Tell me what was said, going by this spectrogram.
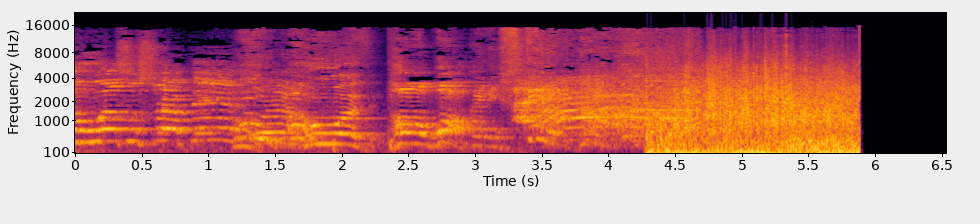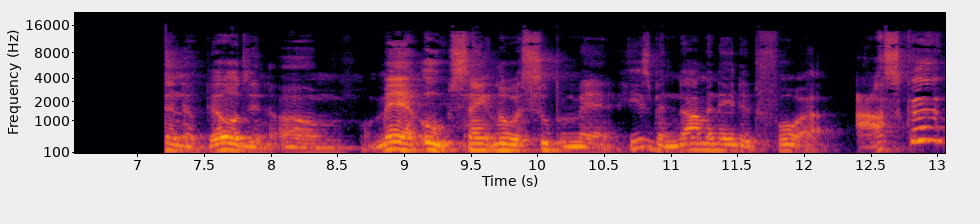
building. Um, man, oops, St. Louis Superman. He's been nominated for an Oscar.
